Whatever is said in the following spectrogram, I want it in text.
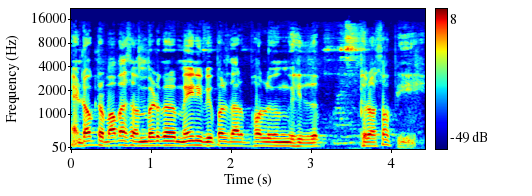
And Dr. Baba Ambedkar, many people are following his philosophy.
